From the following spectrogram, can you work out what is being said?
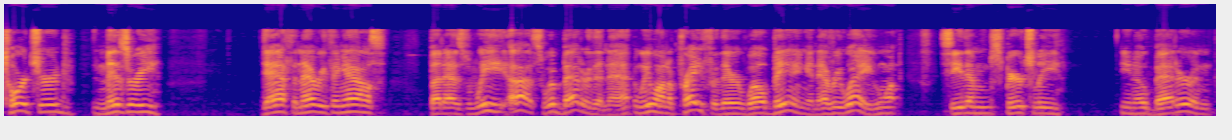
tortured, misery, death, and everything else. But as we, us, we're better than that. We want to pray for their well being in every way. We want to see them spiritually, you know, better and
